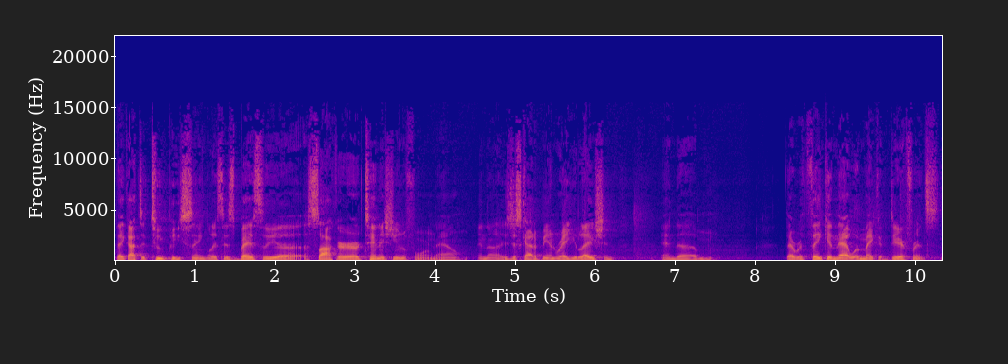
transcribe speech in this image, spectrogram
they got the two piece singlets. It's basically a, a soccer or tennis uniform now, and uh, it's just got to be in regulation. And um, they were thinking that would make a difference.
